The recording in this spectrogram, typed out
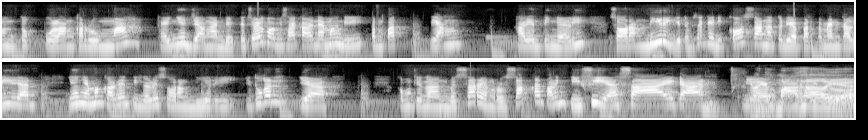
untuk pulang ke rumah kayaknya jangan deh. Kecuali kalau misalnya kalian emang di tempat yang kalian tinggali seorang diri gitu. Misalnya kayak di kosan atau di apartemen kalian yang emang kalian tinggali seorang diri. Itu kan ya kemungkinan besar yang rusak kan paling TV ya say kan. Hmm, dilempar mahal gitu. ya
